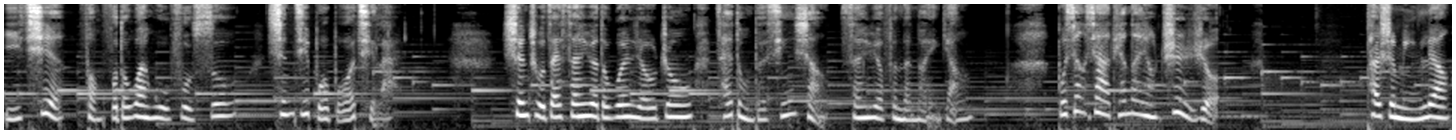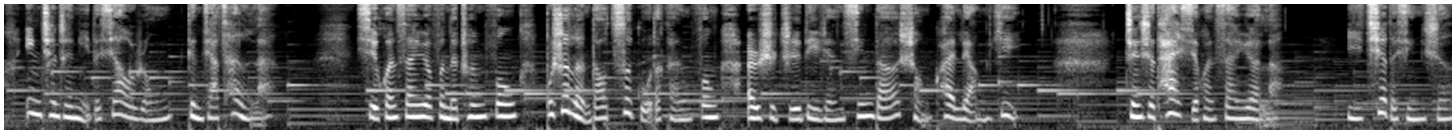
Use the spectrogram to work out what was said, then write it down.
一切仿佛都万物复苏，生机勃勃起来。身处在三月的温柔中，才懂得欣赏三月份的暖阳。不像夏天那样炙热，它是明亮，映衬着你的笑容更加灿烂。喜欢三月份的春风，不是冷到刺骨的寒风，而是直抵人心的爽快凉意。真是太喜欢三月了，一切的新生，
